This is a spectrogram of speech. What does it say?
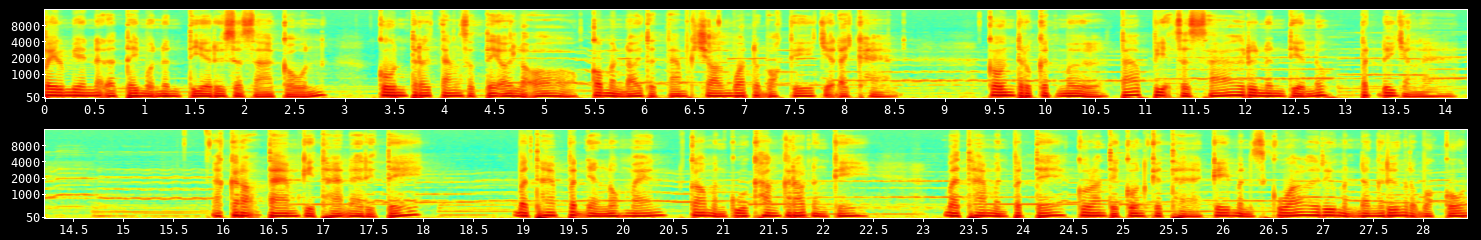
ពេលមានអ្នកដតីមកនិន្ទាឬសរសើរកូនកូនត្រូវតាំងសតិឲ្យល្អកុំមិនដោយទៅតាមខ្យល់មាត់របស់គេជាដាច់ខាតកូនត្រូវគិតមើលតើពាក្យសរសើរឬនិន្ទានោះពិតដូចយ៉ាងណា អាក្រក់តាមគេថាដែរឬទេបើថាពិតយ៉ាងនោះមែនក៏មិនគួរខឹងក្រោតនឹងគេបើថាមិនពិតទេគ្រាន់តែកូនគិតថាគេមិនស្គាល់ឬមិនដឹងរឿងរបស់កូន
